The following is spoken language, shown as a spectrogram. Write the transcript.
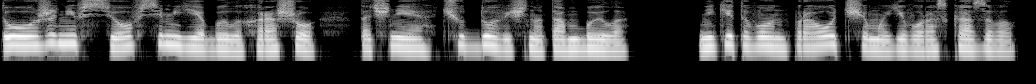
тоже не все в семье было хорошо, точнее, чудовищно там было. Никита вон про отчима его рассказывал.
